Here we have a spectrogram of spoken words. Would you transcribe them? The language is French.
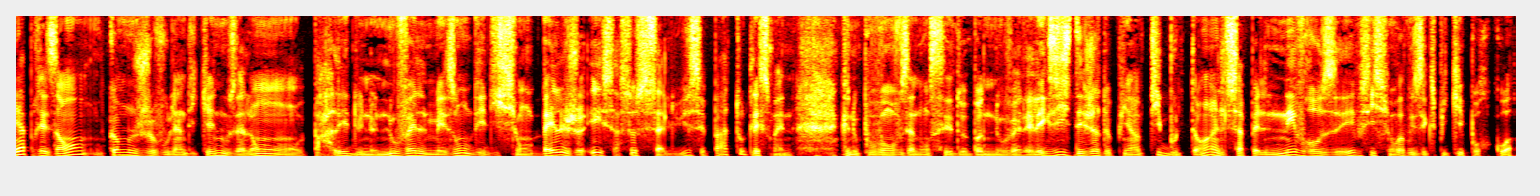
Et à présent, comme je vous l'indiquais, nous allons parler d'une nouvelle maison d'édition belge et ça se salue. C'est pas toutes les semaines que nous pouvons vous annoncer de bonnes nouvelles. Elle existe déjà depuis un petit bout de temps. Elle s'appelle Névrosée. Aussi, si on va vous expliquer pourquoi.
